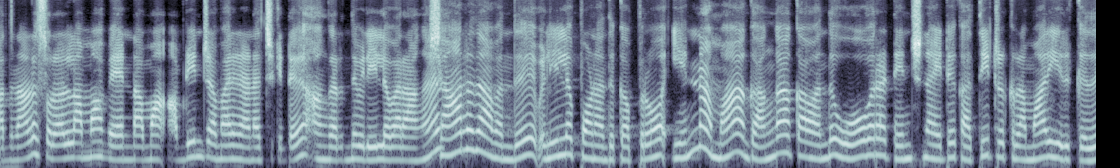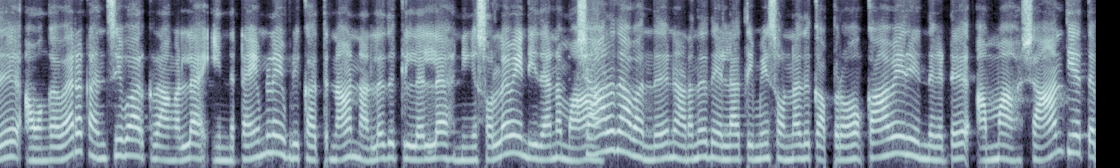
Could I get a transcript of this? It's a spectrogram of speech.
அதனால சொல்லலாமா வேண்டாமா அப்படின்ற மாதிரி நினைச்சுக்கிட்டு அங்கேருந்து வெளியில் வெளியில வராங்க. சாரதா வந்து வெளியில போனதுக்கு அப்புறம் என்னம்மா கங்கா அக்கா வந்து ஓவரா டென்ஷன் ஆயிட்டு கத்திட்டு இருக்கிற மாதிரி இருக்குது. அவங்க வேற கன்சீவா இருக்கிறாங்கல்ல. இந்த டைம்ல இப்படி கத்துனா நல்லதுக்கு இல்லைல்ல. நீங்க சொல்ல வேண்டியதானம்மா? சாரதா வந்து நடந்தது எல்லாத்தையுமே சொன்னதுக்கு அப்புறம் காவேரி இருந்துகிட்டு அம்மா சாந்தியத்தை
